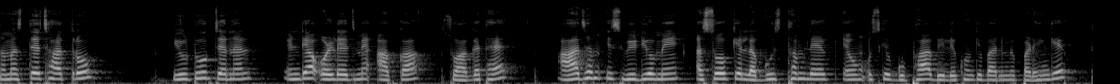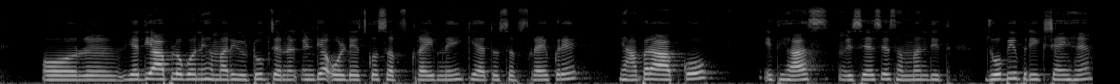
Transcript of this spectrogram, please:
नमस्ते छात्रों YouTube channel India old age में आपका स्वागत है। आज हम इस वीडियो में अशोक के लघु स्तंभ लेख एवं उसके गुफा अभिलेखों के बारे में पढ़ेंगे। और यदि आप लोगों ने हमारे YouTube channel India old age को सब्सक्राइब नहीं किया है तो सब्सक्राइब करें। यहाँ पर आपको इतिहास विषय से संबंधित जो भी परीक्षाएँ हैं,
